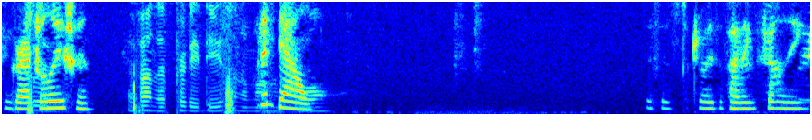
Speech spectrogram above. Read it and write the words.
Congratulations. I found a pretty decent amount Put it down. coal. This is the joys of having siblings.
